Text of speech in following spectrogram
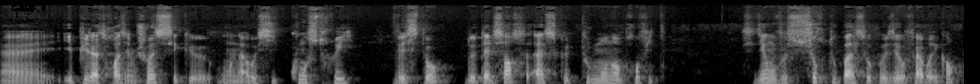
Euh, et puis la troisième chose, c'est que on a aussi construit Vesto de telle sorte à ce que tout le monde en profite. C'est-à-dire, on veut surtout pas s'opposer aux fabricants.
